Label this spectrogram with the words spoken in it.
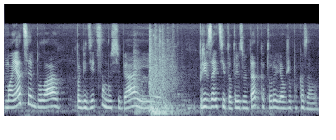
Моя цель была победить саму себя и превзойти тот результат, который я уже показала.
